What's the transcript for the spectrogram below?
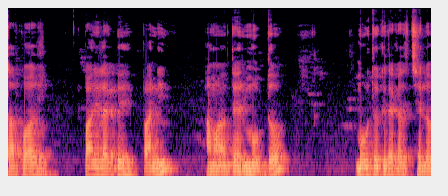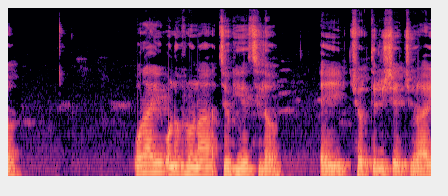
তারপর পানি লাগবে, পানি আমাদের মুগ্ধ। মুগ্ধকে দেখা যাচ্ছিল। ওরাই অনুপ্রেরণা জুগিয়েছিল এই ছত্রিশে জুলাই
